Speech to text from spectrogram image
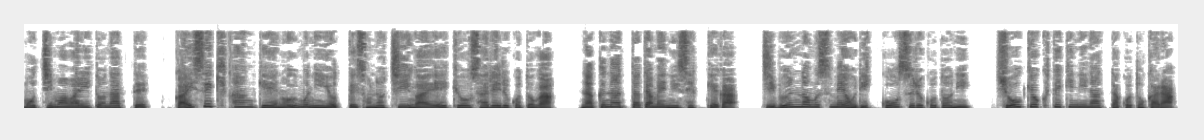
持ち回りとなって外籍関係の有無によってその地位が影響されることがなくなったために石家が自分の娘を立候することに消極的になったことから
